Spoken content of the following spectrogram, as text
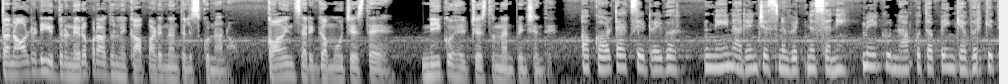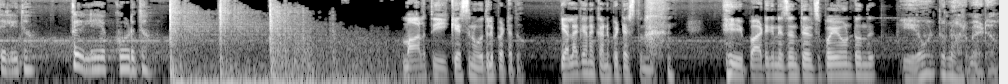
తను ఆల్రెడీ ఇద్దరు నిరపరాధుల్ని కాపాడిందని తెలుసుకున్నాను. కాయిన్ సరిగ్గా మూవ్ చేస్తే నీకు హెల్ప్ చేస్తుంది అనిపించింది ఆ కాల్ టాక్సీ డ్రైవర్ నేను అరేంజ్ చేసిన విట్నెస్ అని మీకు నాకు తప్ప ఇంకెవరికీ తెలీదు. తెలియకూడదు. మాలతి ఈ కేసును వదిలిపెట్టదు. ఎలాగైనా కనిపెట్టేస్తుంది. ఈ పాటికి నిజం తెలిసిపోయి ఉంటుంది. ఏమంటున్నారు మేడం?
